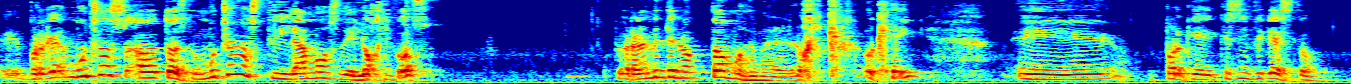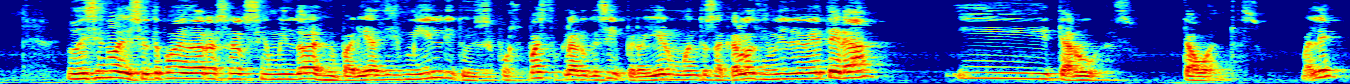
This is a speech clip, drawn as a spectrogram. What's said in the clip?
Eh, porque muchos, todo esto, muchos nos tildamos de lógicos, pero realmente no actuamos de manera lógica, ¿ok? porque, ¿qué significa esto? Nos dicen, oye, si yo te puedo ayudar a hacer 100 mil dólares, ¿me pagarías 10 mil? Y tú dices, por supuesto, claro que sí, pero llega un momento de sacar los 10 mil de billetera y te arrugas te aguantas, ¿vale?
